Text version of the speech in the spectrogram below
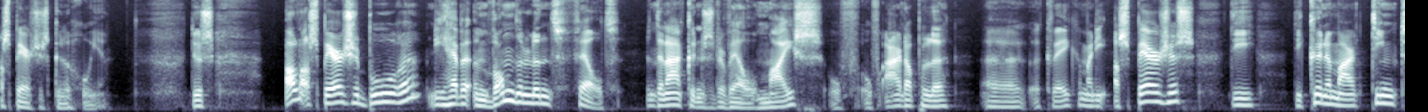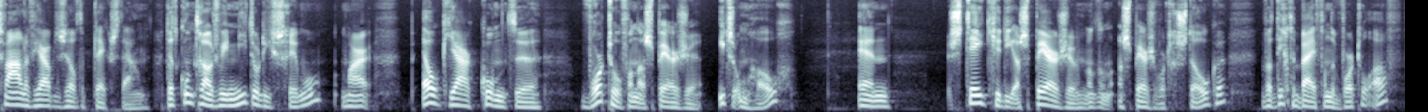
asperges kunnen groeien. Dus alle aspergeboeren die hebben een wandelend veld. Daarna kunnen ze er wel mais of, of aardappelen uh, kweken. Maar die asperges die, die kunnen maar 10, 12 jaar op dezelfde plek staan. Dat komt trouwens weer niet door die schimmel. Maar elk jaar komt de wortel van de asperge iets omhoog. En steek je die asperge, want een asperge wordt gestoken, wat dichterbij van de wortel af.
